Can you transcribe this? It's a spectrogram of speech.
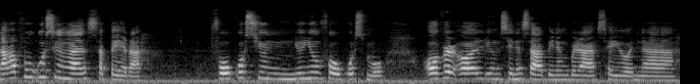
nakafocus ka nga sa pera focus yun, yun yung focus mo overall yung sinasabi ng bara sa'yo na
